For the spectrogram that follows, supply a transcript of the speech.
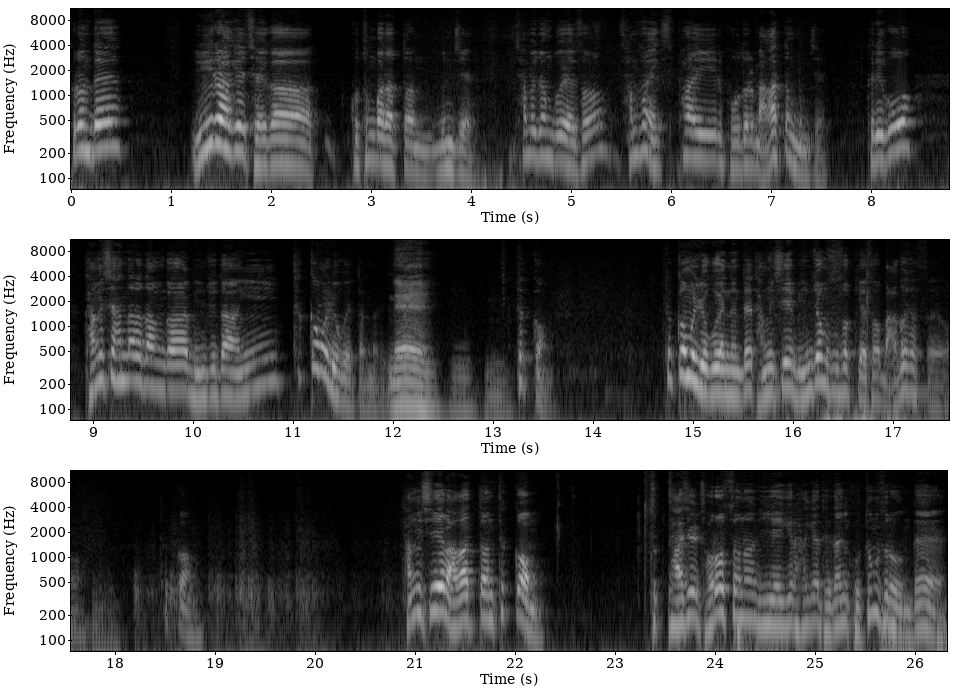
그런데 유일하게 제가 고통받았던 문제, 참여정부에서 삼성 엑스파일 보도를 막았던 문제, 그리고 당시 한나라당과 민주당이 특검을 요구했단 말이에요. 네. 특검. 특검을 요구했는데 당시에 민정수석께서 막으셨어요. 특검. 당시에 막았던 특검. 즉, 사실 저로서는 이 얘기를 하기가 대단히 고통스러운데 하,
